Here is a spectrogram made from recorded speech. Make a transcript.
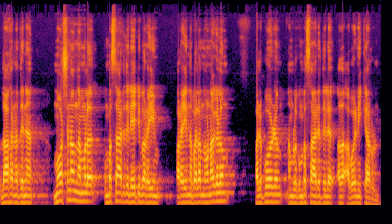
ഉദാഹരണത്തിന് മോഷണം നമ്മൾ കുംഭസാരത്തിൽ ഏറ്റുപറയും. പറയുന്ന പല നുണകളും പലപ്പോഴും നമ്മൾ കുംഭസാരത്തിൽ അത് അവഗണിക്കാറുണ്ട്.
